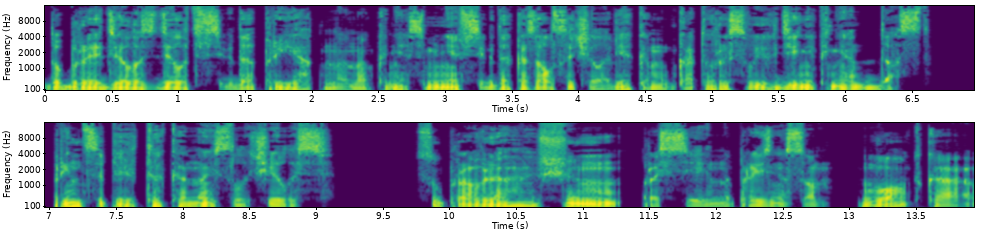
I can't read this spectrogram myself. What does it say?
Доброе дело сделать всегда приятно, но князь мне всегда казался человеком, который своих денег не отдаст. В принципе, так оно и случилось. «С управляющим», — рассеянно произнес он. «Вот как.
